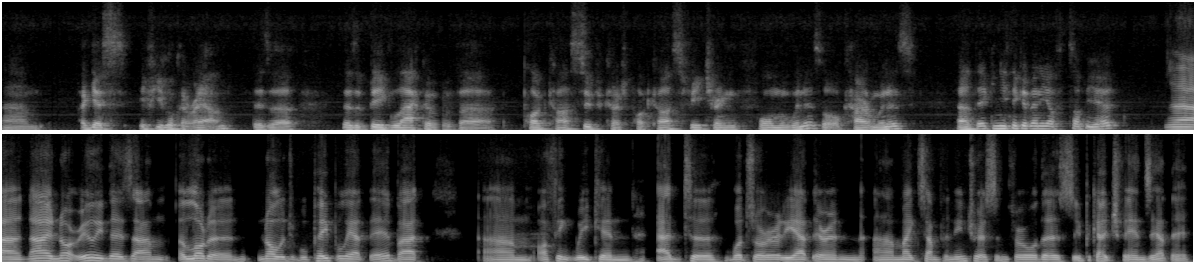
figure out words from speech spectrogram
Um, I guess if you look around, there's a there's a big lack of uh, podcasts, Supercoach podcasts featuring former winners or current winners out there. Can you think of any off the top of your head? Uh, no, not really. There's um, a lot of knowledgeable people out there, but um, I think we can add to what's already out there and uh, make something interesting for all the Supercoach fans out there.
